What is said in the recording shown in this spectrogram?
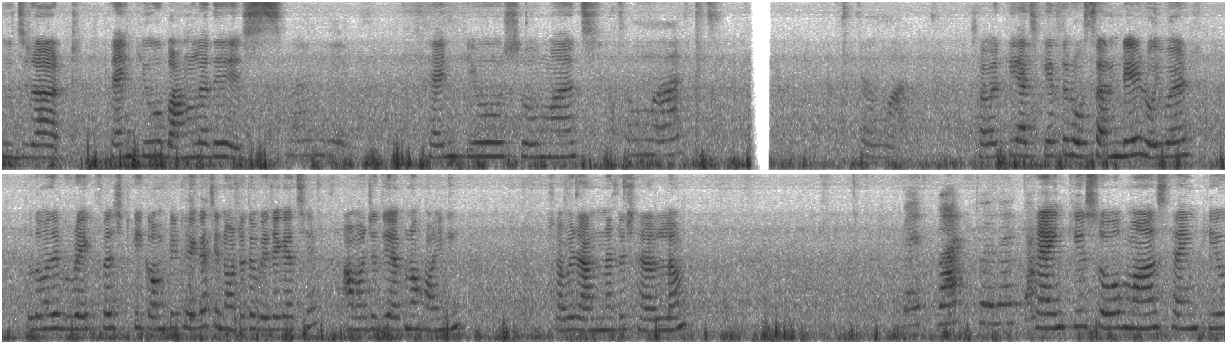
Gujarat thank you Bangladesh thank you so much সবার কি আজকে তো সানডে রবিবার? তো তোমাদের ব্রেকফাস্ট কি কমপ্লিট হয়ে গেছে? নটা তো বেজে গেছে। আমার যদিও এখনও হয়নি। সবে রান্নাটা সারলাম। Thank you so much thank you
